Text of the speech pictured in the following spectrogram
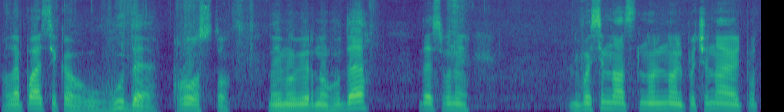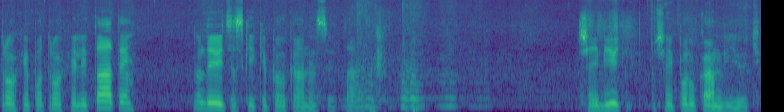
Але пасіка гуде, просто неймовірно гуде. Десь вони в 18.00 починають потрохи-потрохи літати. Ну, дивіться, скільки пилка несуть. Так. Ще й б'ють, ще й по рукам б'ють.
